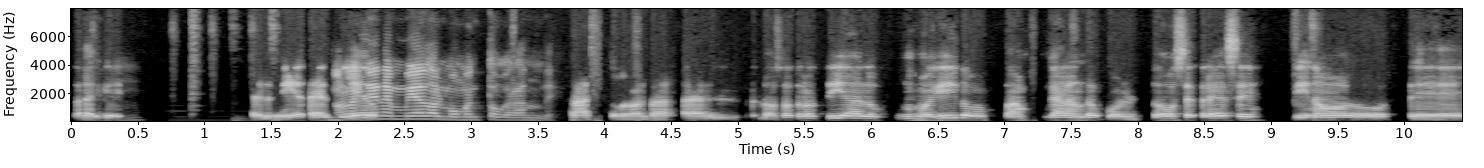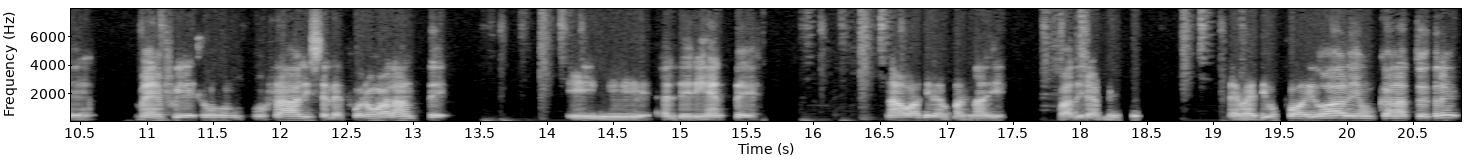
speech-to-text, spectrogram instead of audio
¿sabes? Que el, el No le tienen miedo al momento grande. Exacto, el- los otros días, los- un jueguito, van ganando por 12, 13. Vino de Memphis, hizo un, un rally, se le fueron adelante. Y el dirigente, no va a tirar más nadie, va a tirar Mitchell. Le metió un foul en un canasto de tres,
